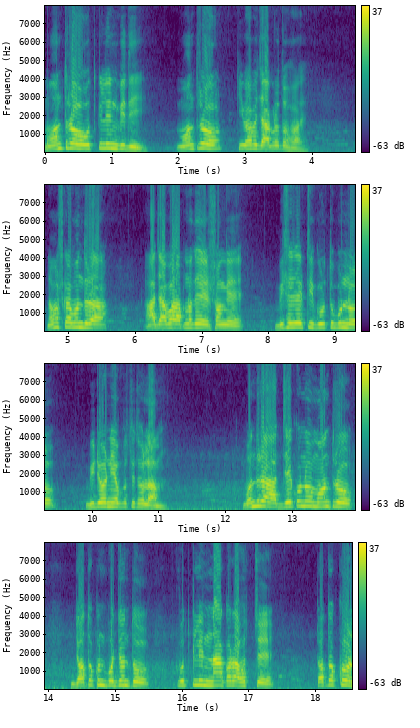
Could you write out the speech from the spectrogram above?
মন্ত্র উৎকীলন বিধি। মন্ত্র কীভাবে জাগ্রত হয়? নমস্কার বন্ধুরা, আজ আবার আপনাদের সঙ্গে বিশেষ একটি গুরুত্বপূর্ণ ভিডিও নিয়ে উপস্থিত হলাম। বন্ধুরা যে কোনো মন্ত্র যতক্ষণ পর্যন্ত উৎকীলন না করা হচ্ছে, ততক্ষণ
